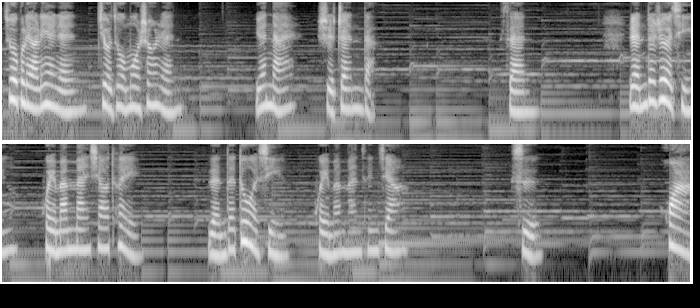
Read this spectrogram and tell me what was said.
做不了恋人就做陌生人，原来是真的。三，人的热情会慢慢消退，人的惰性会慢慢增加。四，话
